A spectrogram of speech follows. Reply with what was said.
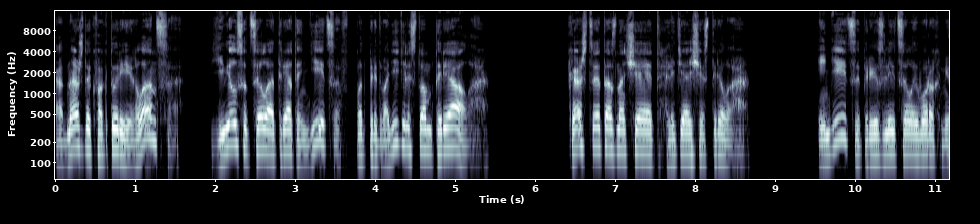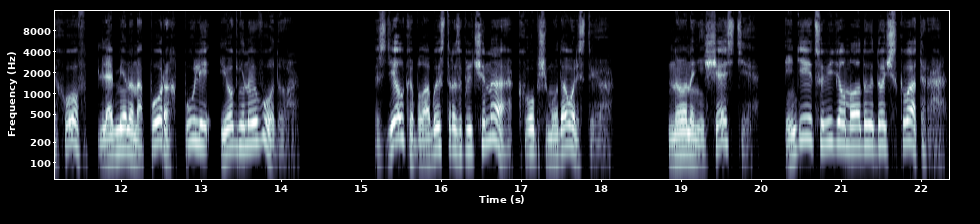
Однажды к фактории ирландца явился целый отряд индейцев под предводительством Ториала. Кажется, это означает «летящая стрела». Индейцы привезли целый ворох мехов для обмена на порох, пули и огненную воду. Сделка была быстро заключена, к общему удовольствию. Но на несчастье индеец увидел молодую дочь скватера.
